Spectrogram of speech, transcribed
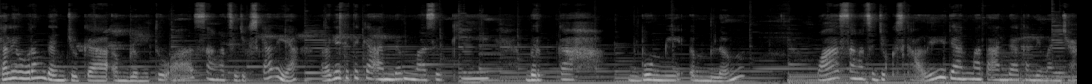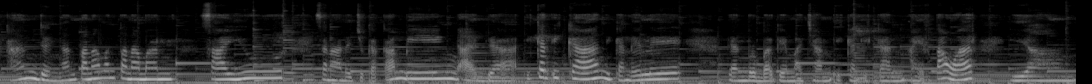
kali orang dan juga emblem itu ah, sangat sejuk sekali ya. Apalagi ketika Anda memasuki berkah bumi emblem Wah, sangat sejuk sekali dan mata Anda akan dimanjakan dengan tanaman-tanaman sayur. Sana ada juga kambing, ada ikan-ikan, ikan lele, dan berbagai macam ikan-ikan air tawar yang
